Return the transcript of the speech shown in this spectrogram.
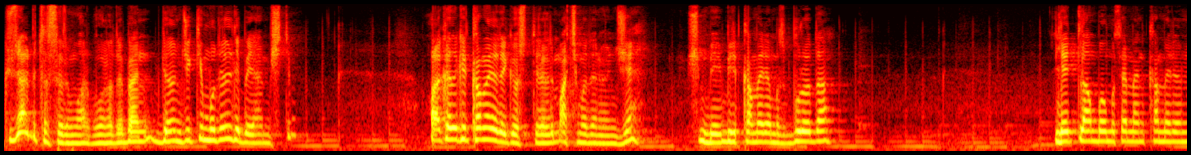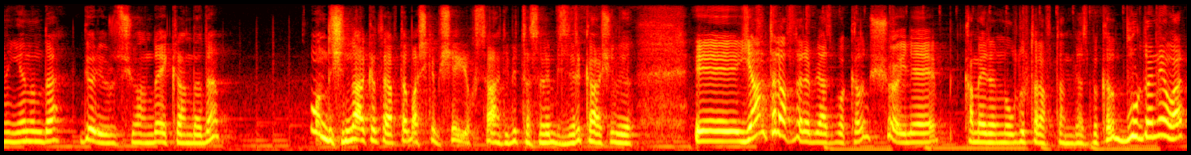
Güzel bir tasarım var bu arada. Ben önceki modeli de beğenmiştim. Arkadaki kamerayı da gösterelim açmadan önce. Şimdi bir kameramız burada. LED lambamız hemen kameranın yanında. Görüyoruz şu anda ekranda da. Onun dışında arka tarafta başka bir şey yok. Sade bir tasarım bizleri karşılıyor. Ee, yan taraflara biraz bakalım. Şöyle kameranın olduğu taraftan biraz bakalım. Burada ne var?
